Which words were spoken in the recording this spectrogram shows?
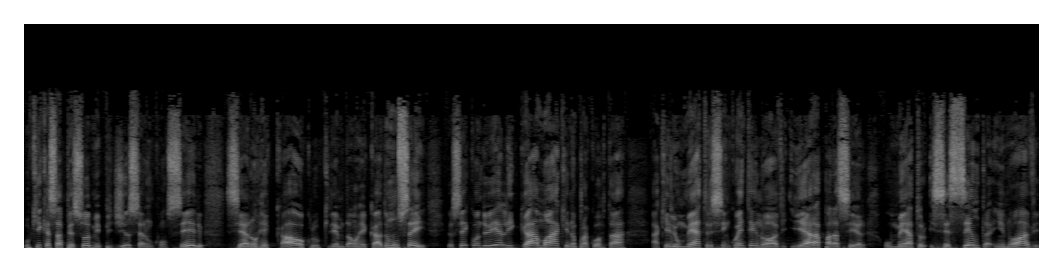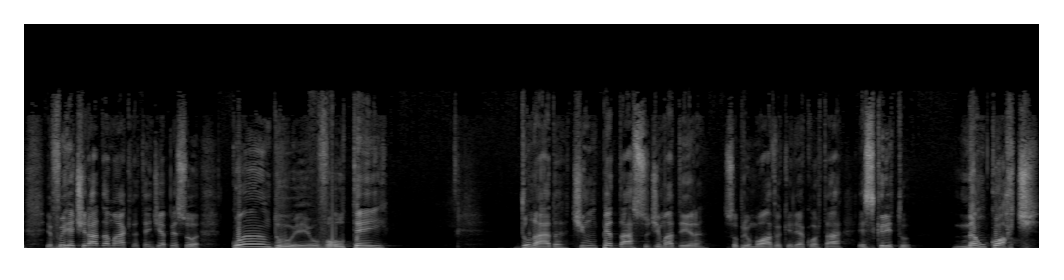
o que, que essa pessoa me pediu, se era um conselho, se era um recálculo, queria me dar um recado, eu não sei. Eu sei que quando eu ia ligar a máquina para cortar aquele 1,59m e era para ser 1,69m, eu fui retirado da máquina, atendi a pessoa. Quando eu voltei, do nada, tinha um pedaço de madeira sobre o móvel que ele ia cortar, escrito: não corte.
